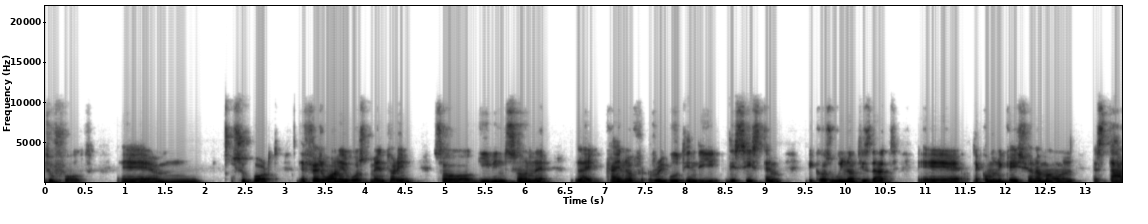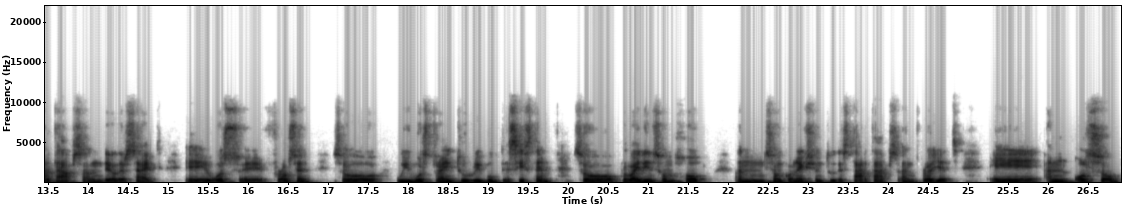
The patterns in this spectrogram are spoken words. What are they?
twofold um, support. The first one, it was mentoring. So giving some uh, like kind of rebooting the, the system because we noticed that uh, the communication among startups and the other side uh, was uh, frozen. So we was trying to reboot the system, so providing some hope and some connection to the startups and projects, uh, and also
